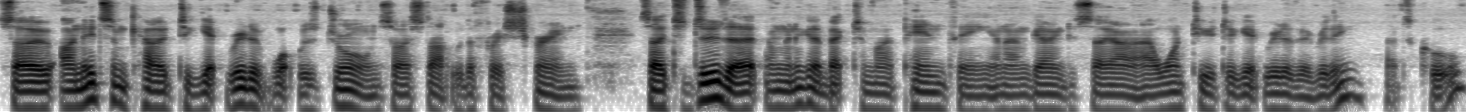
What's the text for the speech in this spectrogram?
So I need some code to get rid of what was drawn, so I start with a fresh screen. So to do that, I'm going to go back to my pen thing and I'm going to say, I want you to get rid of everything. That's cool.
